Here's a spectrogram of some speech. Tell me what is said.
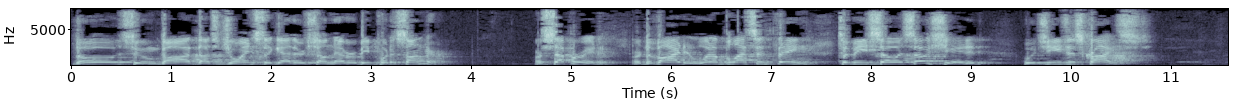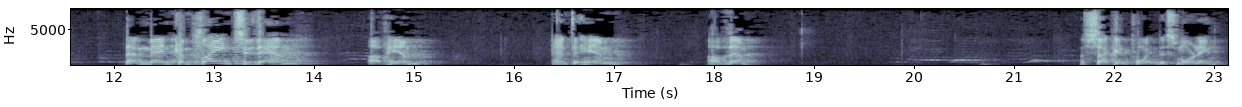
those whom God thus joins together shall never be put asunder or separated or divided. What a blessed thing to be so associated with Jesus Christ. That men complain to them of Him and to Him of them. The second point this morning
